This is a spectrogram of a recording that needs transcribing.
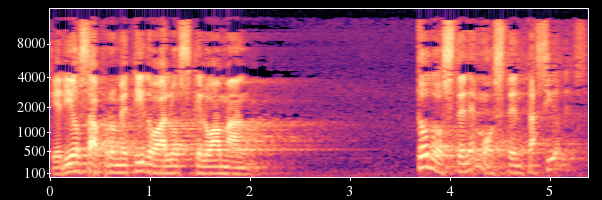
que Dios ha prometido a los que lo aman. Todos tenemos tentaciones.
